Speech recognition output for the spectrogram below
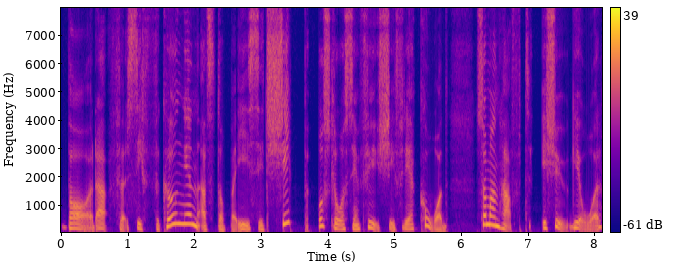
bara för sifferkungen att stoppa i sitt chip och slå sin fyrsiffriga kod som han haft i 20 år.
